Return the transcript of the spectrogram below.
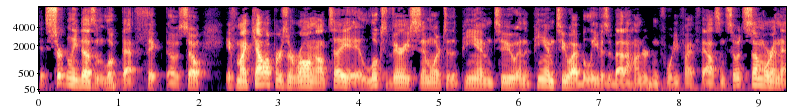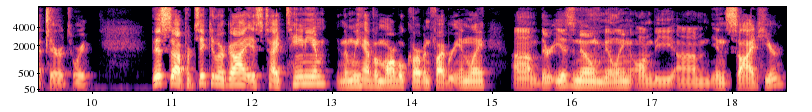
It certainly doesn't look that thick though. So if my calipers are wrong, I'll tell you, it looks very similar to the PM2 and the PM2 I believe is about 145 thousand. So it's somewhere in that territory. This uh, particular guy is titanium and then we have a marble carbon fiber inlay. Um, there is no milling on the um, inside here.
